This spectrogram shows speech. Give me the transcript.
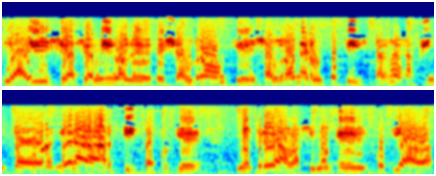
Y ahí se hace amigo de, de que Chaudron era un copista, no era pintor, no era artista porque no creaba, sino que él copiaba.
